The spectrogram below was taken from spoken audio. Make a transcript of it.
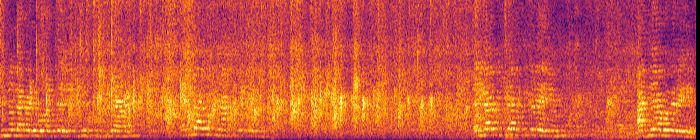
നിങ്ങളുടെ കഴിവുകൾ തെളിയിച്ചിരിക്കുകയാണ് എല്ലാ വിദ്യാർത്ഥികളെയും എല്ലാ വിദ്യാർത്ഥികളെയും അധ്യാപകരെയും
